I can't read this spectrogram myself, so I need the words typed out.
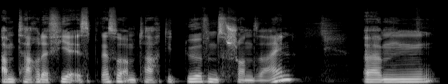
am Tag oder vier Espresso am Tag, die dürfen es schon sein. Ähm,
